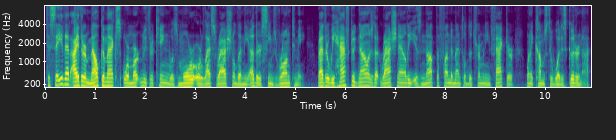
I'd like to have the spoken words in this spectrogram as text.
To say that either Malcolm X or Martin Luther King was more or less rational than the other seems wrong to me. Rather, we have to acknowledge that rationality is not the fundamental determining factor when it comes to what is good or not.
